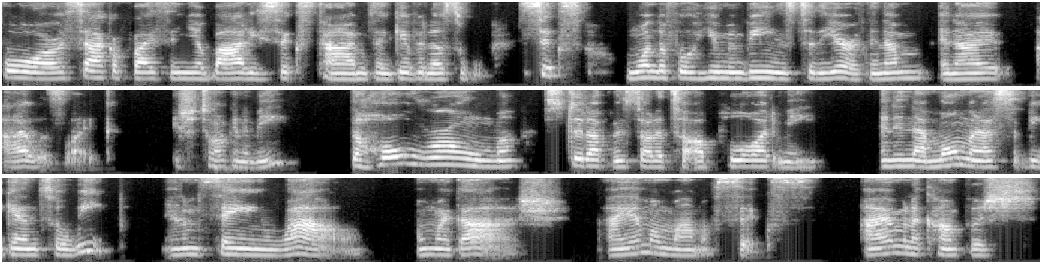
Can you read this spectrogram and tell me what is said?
for sacrificing your body six times and giving us six wonderful human beings to the earth. And I'm and I I was like, is she talking to me? The whole room stood up and started to applaud me. And in that moment, I began to weep. And I'm saying, wow, oh my gosh, I am a mom of six. I am an accomplished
